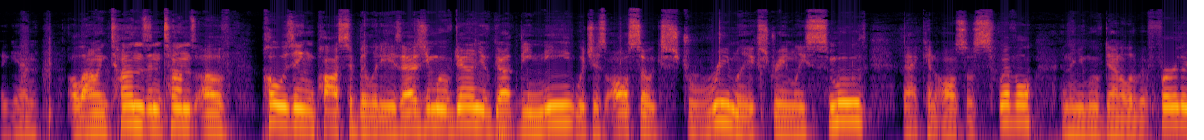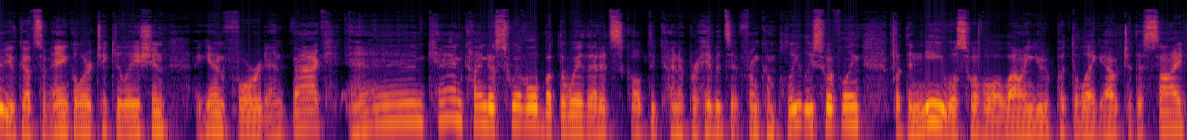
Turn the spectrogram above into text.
Again, allowing tons and tons of posing possibilities. As you move down, you've got the knee, which is also extremely, extremely smooth. That can also swivel. And then you move down a little bit further, you've got some ankle articulation, again, forward and back, and can kind of swivel, but the way that it's sculpted kind of prohibits it from completely swiveling. But the knee will swivel, allowing you to put the leg out to the side.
